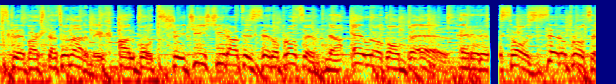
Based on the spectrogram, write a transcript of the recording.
w sklepach stacjonarnych albo 30 raty 0% na euro.com.pl. RRSO 0%.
